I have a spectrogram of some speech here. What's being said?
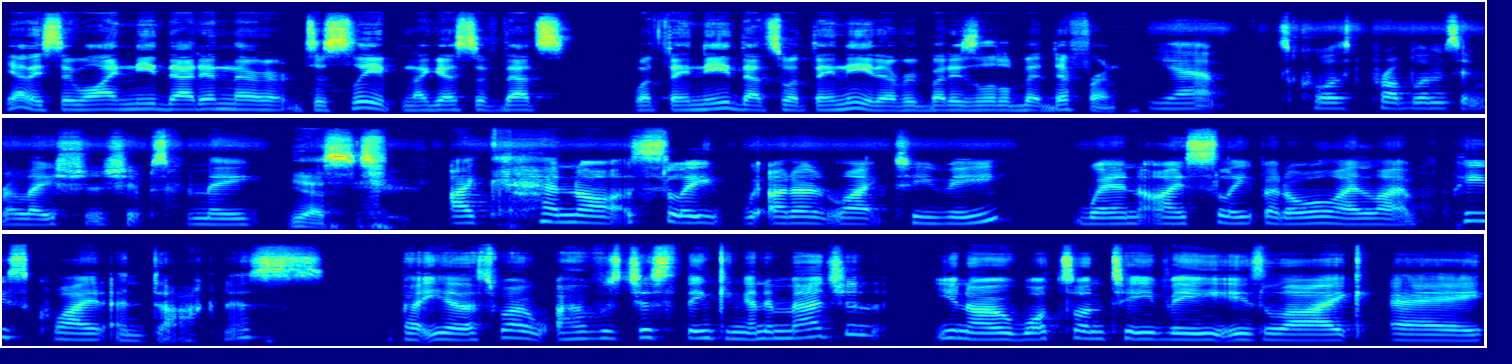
yeah, they say, well, I need that in there to sleep. And I guess if that's what they need, that's what they need. Everybody's a little bit different. Yeah. It's caused problems in relationships for me. Yes. I cannot sleep. I don't like TV. When I sleep at all, I love peace, quiet, and darkness. But yeah, that's why I was just thinking. And imagine, you know, what's on TV is like a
